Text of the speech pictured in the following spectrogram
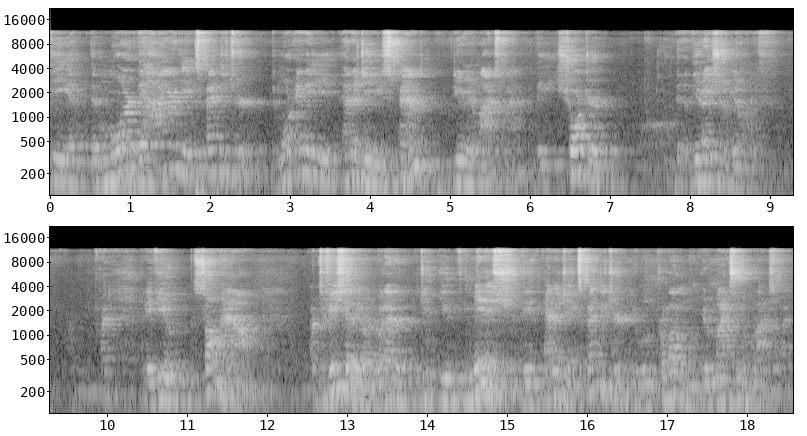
the, the more, the higher the expenditure, the more energy, energy you spend during your lifespan, the shorter the duration of your life. Right? And if you somehow, artificially or whatever, you, you diminish the energy expenditure, you will prolong your maximum lifespan.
